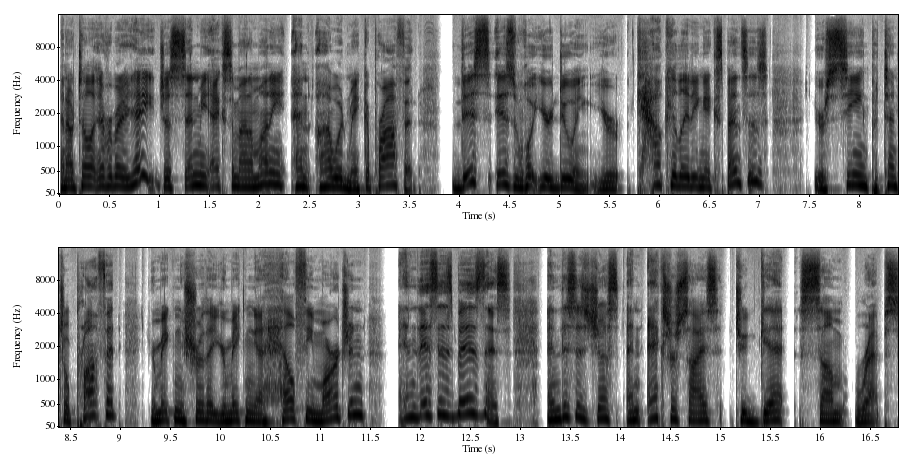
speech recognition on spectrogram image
And I would tell everybody, hey, just send me X amount of money and I would make a profit. This is what you're doing. You're calculating expenses, you're seeing potential profit, you're making sure that you're making a healthy margin. And this is business. And this is just an exercise to get some reps.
